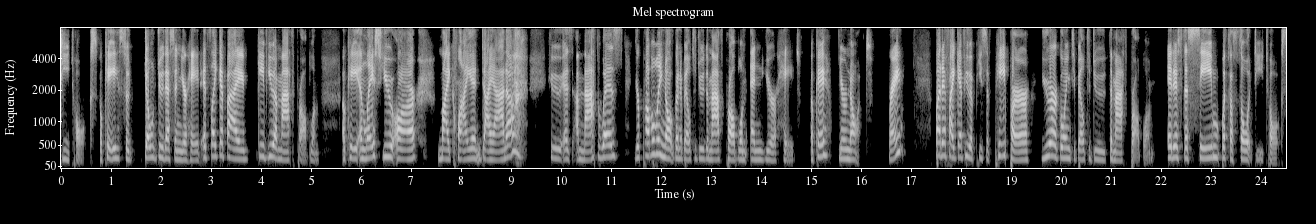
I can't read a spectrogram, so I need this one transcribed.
detox okay so don't do this in your head. It's like if I gave you a math problem. Okay. Unless you are my client, Diana, who is a math whiz, you're probably not going to be able to do the math problem in your head. Okay. You're not. Right. But if I give you a piece of paper, you are going to be able to do the math problem. It is the same with a thought detox.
